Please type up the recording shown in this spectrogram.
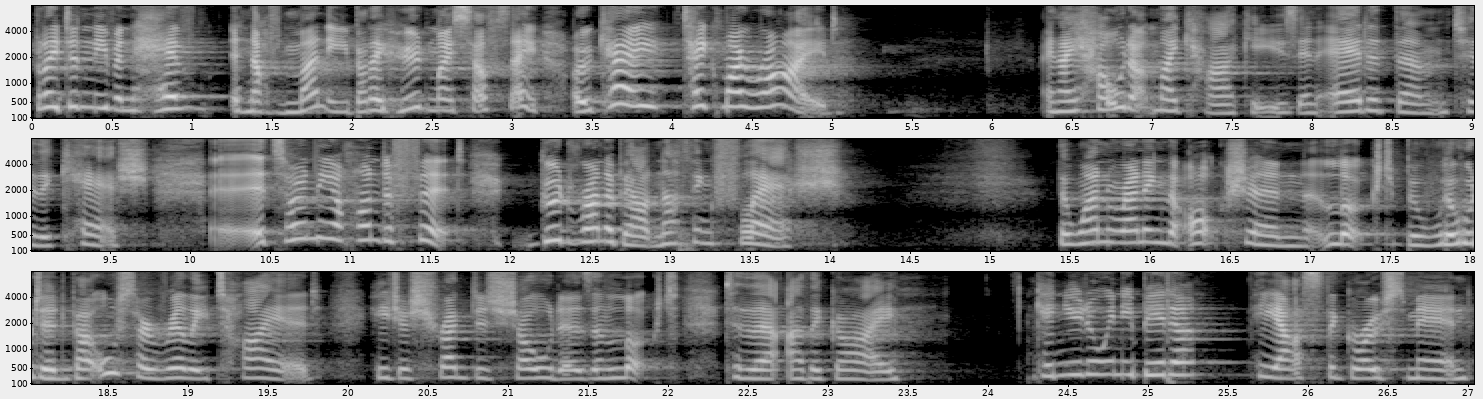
but I didn't even have enough money. But I heard myself say, Okay, take my ride. And I held up my car keys and added them to the cash. It's only a Honda Fit, good runabout, nothing flash. The one running the auction looked bewildered, but also really tired. He just shrugged his shoulders and looked to the other guy. Can you do any better? He asked the gross man.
